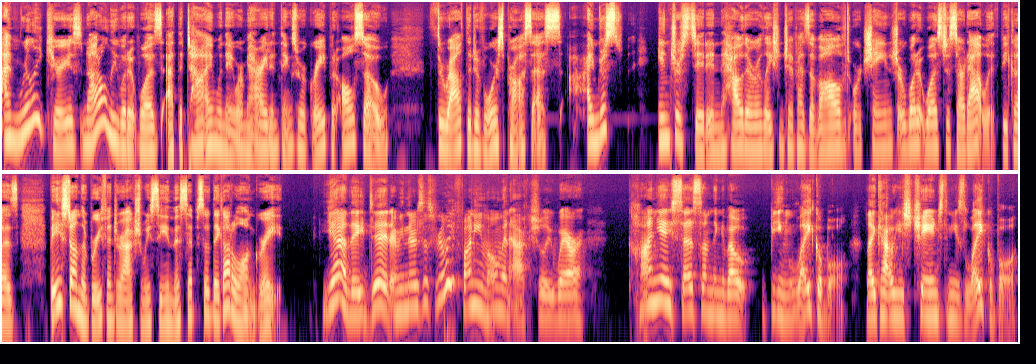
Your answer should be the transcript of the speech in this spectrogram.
I'm really curious not only what it was at the time when they were married and things were great, but also throughout the divorce process. I'm just interested in how their relationship has evolved or changed or what it was to start out with because based on the brief interaction we see in this episode, they got along great. Yeah, they did. I mean, there's this really funny moment actually where Kanye says something about being likable, like how he's changed and he's likable.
